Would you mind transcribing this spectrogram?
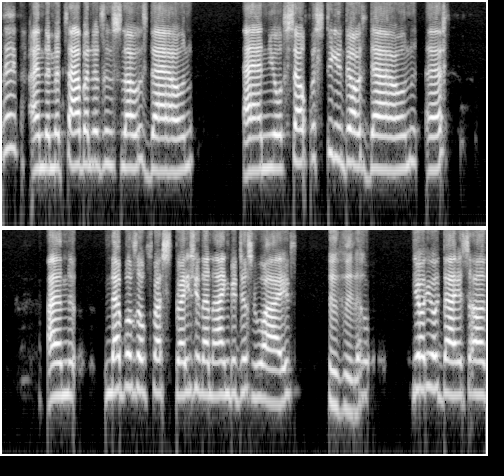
and the metabolism slows down, and your self-esteem goes down, uh, and levels of frustration and anger just rise. Mm-hmm. So, yo-yo diets are,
